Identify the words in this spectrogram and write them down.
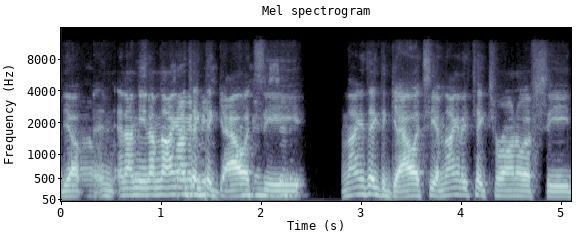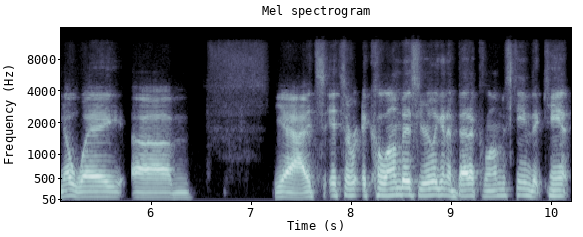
yep. Um, and and I mean I'm not gonna, take the Galaxy. I'm not gonna take the Galaxy. I'm not gonna take Toronto FC. No way. Um, yeah, it's it's a, a Columbus. You're really gonna bet a Columbus team that can't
